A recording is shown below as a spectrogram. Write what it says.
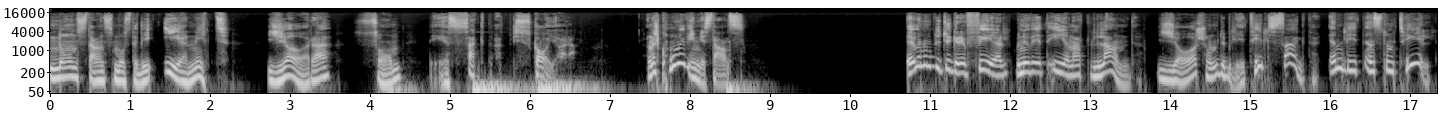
Någonstans måste vi enigt göra som det är sagt att vi ska göra. Annars kommer vi ingenstans. Även om du tycker det är fel, men nu är vi ett enat land. Gör som du blir tillsagd en liten stund till.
